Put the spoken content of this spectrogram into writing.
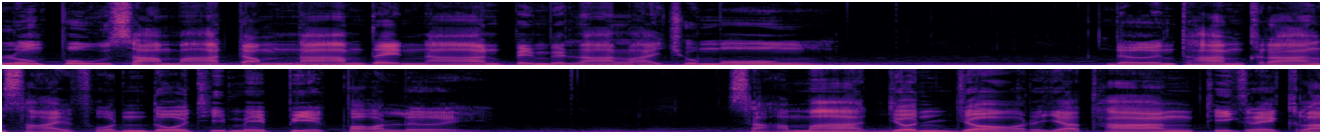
หลวงปู่สามารถดำน้ำได้นานเป็นเวลาหลายชั่วโมง เดินท่ามกลางสายฝนโดยที่ไม่เปียกปอนเลย สามารถย่นย่อระยะทางที่ไกล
